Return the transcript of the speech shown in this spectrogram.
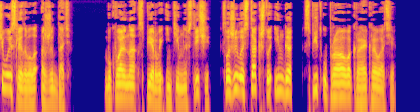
чего и следовало ожидать. Буквально с первой интимной встречи сложилось так, что Инга спит у правого края кровати.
